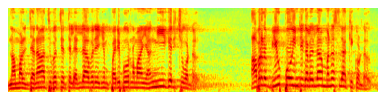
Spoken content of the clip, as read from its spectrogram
നമ്മൾ ജനാധിപത്യത്തിൽ എല്ലാവരെയും പരിപൂർണമായി അംഗീകരിച്ചുകൊണ്ട് അവരുടെ വ്യൂ പോയിന്റുകളെല്ലാം മനസ്സിലാക്കിക്കൊണ്ട്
